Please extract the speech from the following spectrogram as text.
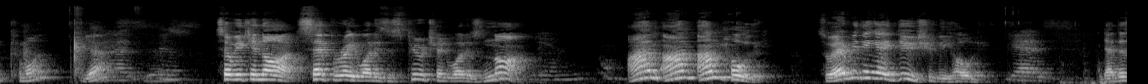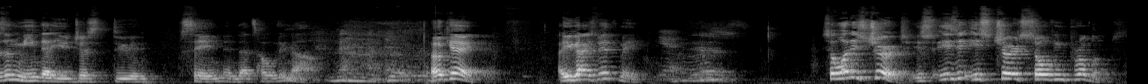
Come on, yeah. So we cannot separate what is spiritual and what is not. I'm I'm I'm holy. So everything I do should be holy. Yes. That doesn't mean that you just do it sin and that's holy now. Okay. Are you guys with me? Yes. So what is church? Is is is church solving problems?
